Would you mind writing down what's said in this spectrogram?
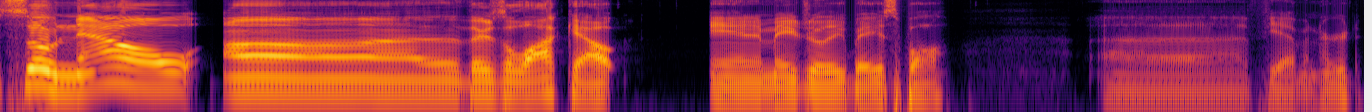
so now uh, there's a lockout in Major League Baseball. Uh, if you haven't heard,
